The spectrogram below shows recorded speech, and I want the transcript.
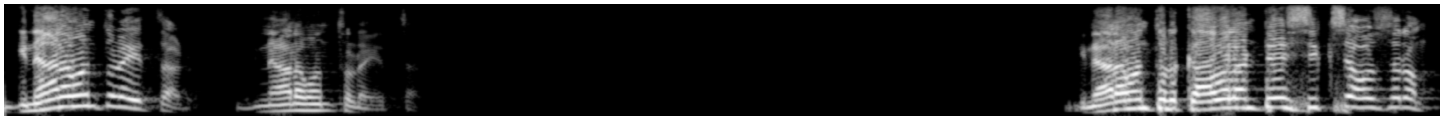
జ్ఞానవంతుడు అవుతాడు జ్ఞానవంతుడు జ్ఞానవంతుడు కావాలంటే శిక్ష అవసరం.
